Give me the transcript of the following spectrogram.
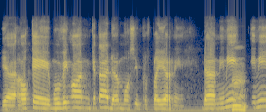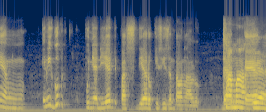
Ya Oh. oke moving on kita ada most improved player nih dan ini Hmm. ini yang ini gue punya dia di- pas dia rookie season tahun lalu. Dan Sama, kayak iya.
